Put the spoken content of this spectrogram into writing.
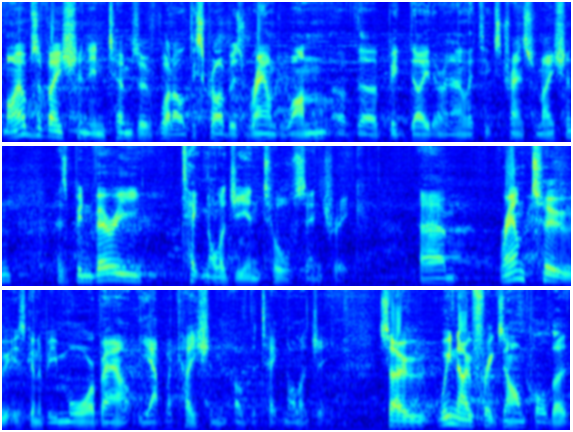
my observation in terms of what I'll describe as round one of the big data analytics transformation has been very technology and tool centric. Um, round two is going to be more about the application of the technology. So we know, for example, that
